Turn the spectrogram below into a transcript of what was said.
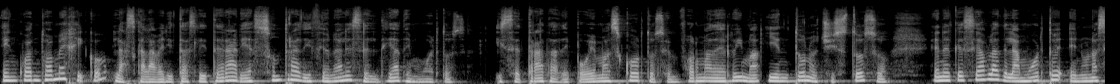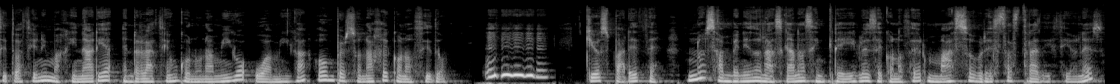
En cuanto a México, las calaveritas literarias son tradicionales del Día de Muertos y se trata de poemas cortos en forma de rima y en tono chistoso, en el que se habla de la muerte en una situación imaginaria en relación con un amigo o amiga o un personaje conocido. ¿Qué os parece? ¿No os han venido unas ganas increíbles de conocer más sobre estas tradiciones?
